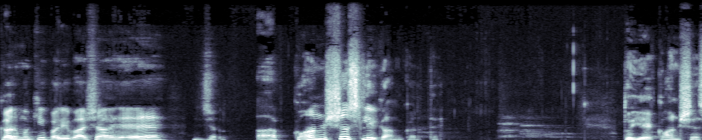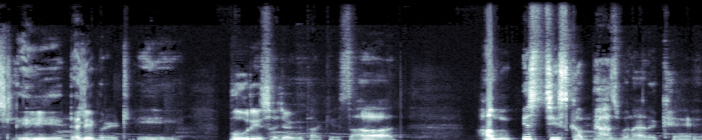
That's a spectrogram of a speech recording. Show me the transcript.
कर्म की परिभाषा है, जब आप कॉन्शियसली काम करते हैं। तो ये कॉन्शियसली डेलिबरेटली पूरी सजगता के साथ हम इस चीज़ का अभ्यास बनाए रखें।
